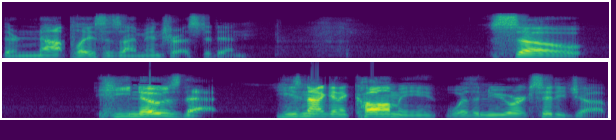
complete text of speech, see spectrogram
They're not places I'm interested in. So he knows that. He's not going to call me with a New York City job.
